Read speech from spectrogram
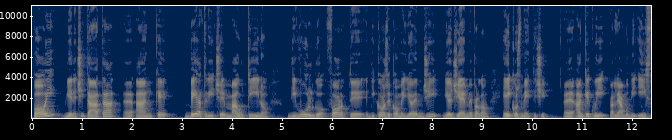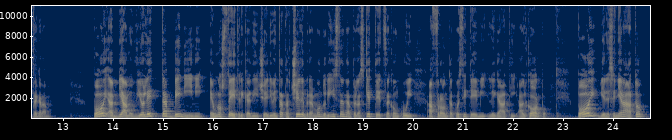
Poi viene citata eh, anche Beatrice Mautino, divulgo forte di cose come gli OMG, gli OGM pardon, e i cosmetici. Eh, anche qui parliamo di Instagram. Poi abbiamo Violetta Benini, è un'ostetrica, dice, è diventata celebre al mondo di Instagram per la schiettezza con cui affronta questi temi legati al corpo. Poi viene segnalato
